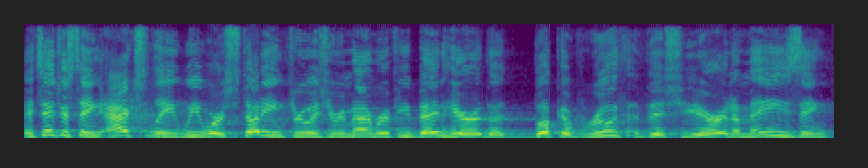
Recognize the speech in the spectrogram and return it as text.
It's interesting, actually, we were studying through, as you remember, if you've been here, the book of Ruth this year, an amazing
